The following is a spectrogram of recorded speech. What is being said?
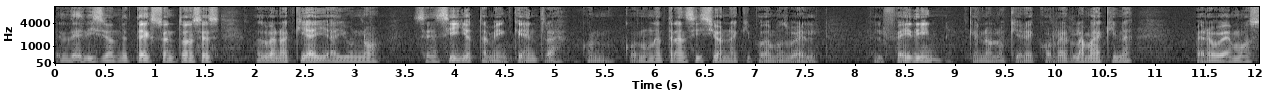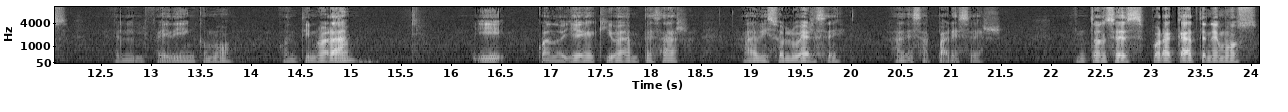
de edición de texto. Entonces, pues bueno, aquí hay, hay uno sencillo también que entra con, una transición. Aquí podemos ver el, el fade in, que no lo quiere correr la máquina, pero vemos el fade in como continuará y cuando llegue aquí va a empezar a disolverse, a desaparecer. Entonces por acá tenemos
